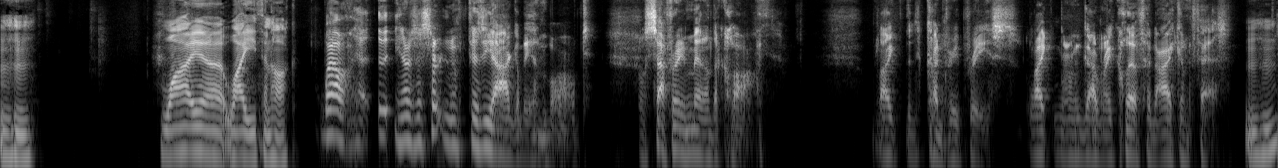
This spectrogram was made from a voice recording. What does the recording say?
Mm-hmm. Why, uh, why Ethan Hawke? Well, uh, you know, there's a certain physiognomy involved. Suffering men of the cloth, like the country priests, like Montgomery Clift and I Confess. Mm-hmm.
